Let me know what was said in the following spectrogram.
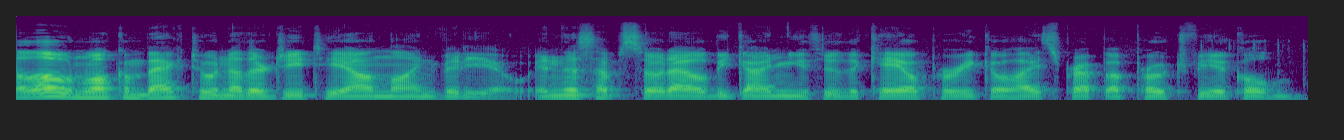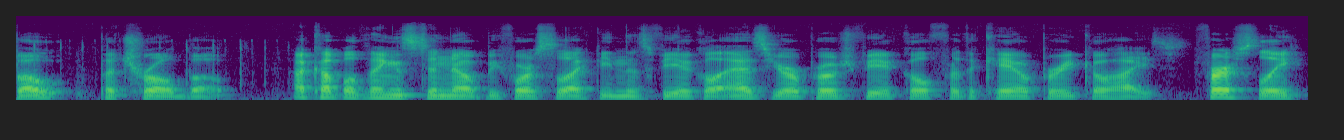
Hello and welcome back to another GTA Online video. In this episode I will be guiding you through the Cayo Perico Heist Prep approach vehicle boat patrol boat. A couple things to note before selecting this vehicle as your approach vehicle for the Cayo Perico heist. Firstly,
